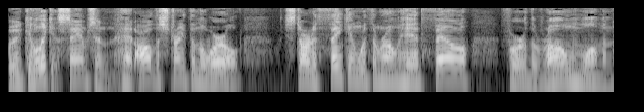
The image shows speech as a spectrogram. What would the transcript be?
We can look at Samson, had all the strength in the world, started thinking with the wrong head, fell for the wrong woman.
